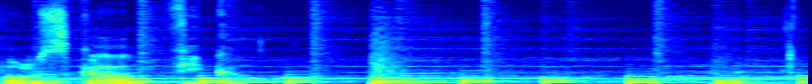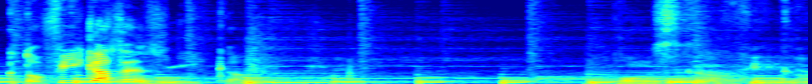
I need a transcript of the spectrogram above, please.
Polska Fika to fika, ten znika. Polska fika.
